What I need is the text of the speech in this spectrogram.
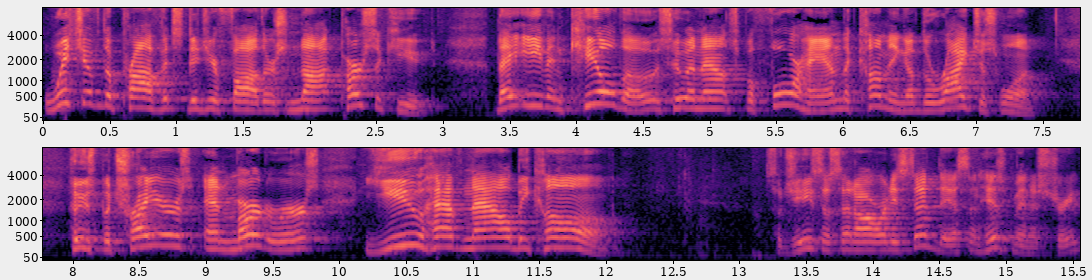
Which of the prophets did your fathers not persecute? They even kill those who announce beforehand the coming of the righteous one, whose betrayers and murderers you have now become. So Jesus had already said this in his ministry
